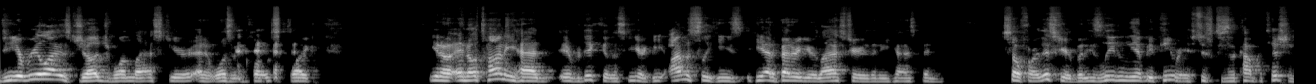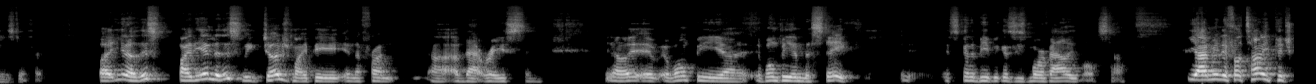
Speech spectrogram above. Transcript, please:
do you realize Judge won last year and it wasn't close? like, you know, and Ohtani had a ridiculous year. He honestly, he's he had a better year last year than he has been so far this year. But he's leading the MVP race just because the competition is different. But you know, this by the end of this week, Judge might be in the front uh, of that race, and you know, it, it won't be uh, it won't be a mistake. It's going to be because he's more valuable. So, yeah, I mean, if Ohtani pitched,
